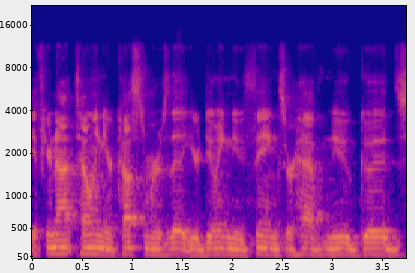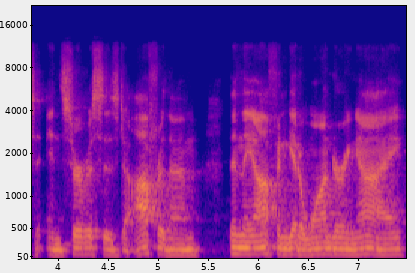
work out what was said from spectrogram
if you're not telling your customers that you're doing new things or have new goods and services to offer them then they often get a wandering eye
